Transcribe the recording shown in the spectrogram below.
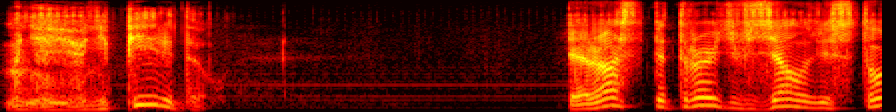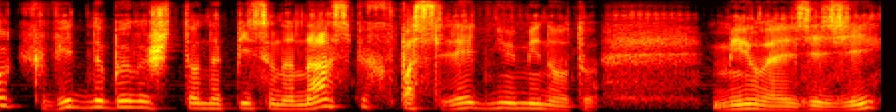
мне ее не передал. Эраст Петрович взял листок, видно было, что написано наспех в последнюю минуту. «Милая Зизи,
